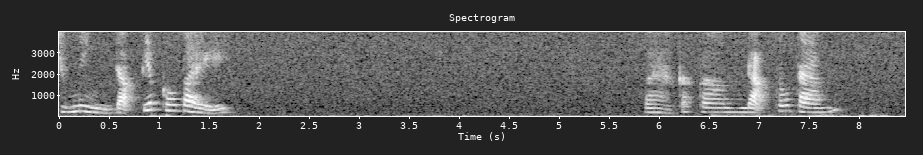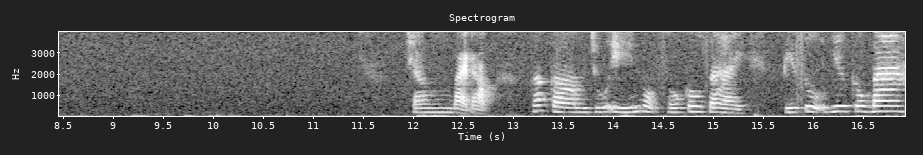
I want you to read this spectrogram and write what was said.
Chúng mình đọc tiếp câu 7 Và các con đọc câu 8 Trong bài đọc, các con chú ý một số câu dài Ví dụ như câu 3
